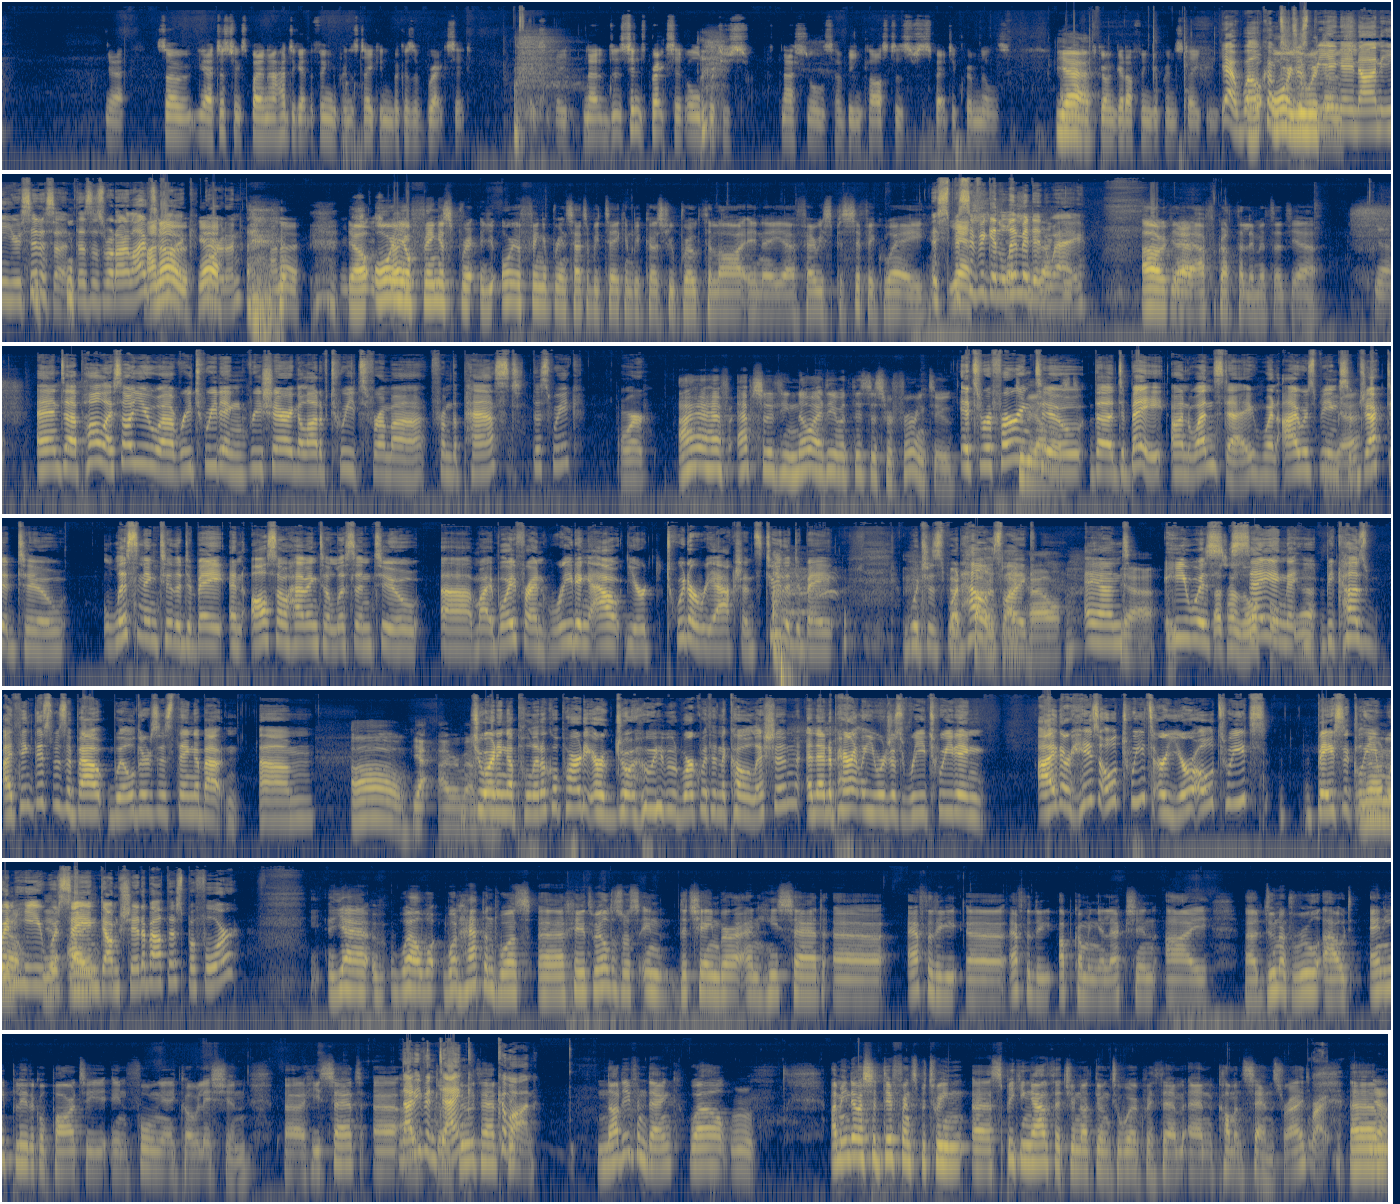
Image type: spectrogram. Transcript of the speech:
Yeah. So yeah, just to explain, I had to get the fingerprints taken because of Brexit. Basically, now, since Brexit, all British nationals have been classed as suspected criminals. And we Yeah. have to go and get our fingerprints taken. Yeah, welcome or to just would- being a non-EU citizen. This is what our lives I are know. like, yeah, Gordon. I know. Yeah, or great. your fingerprint, or your fingerprints had to be taken because you broke the law in a uh, very specific way. A specific and yes, limited exactly. way. Oh yeah, Yeah. I forgot the limited. Yeah. Yeah. And uh, Paul, I saw you uh, retweeting, resharing a lot of tweets from uh, from the past this week, or I have absolutely no idea what this is referring to. it's referring To to, the debate on Wednesday when I was being Yeah. subjected to listening to the debate and also having to listen to uh, my boyfriend reading out your Twitter reactions to the debate, which is what hell is like. hell. And Yeah. he was That saying awful, that yeah. because I think this was about Wilders' thing about um, Oh yeah, I remember. joining a political party or jo- who he would work with in the coalition, and then apparently you were just retweeting either his old tweets or your old tweets, basically No, no, when no. he Yeah, was saying I- dumb shit about this before. Yeah, well, what what happened was uh, Geert Wilders was in the chamber and he said uh, after the uh, after the upcoming election, I uh, do not rule out any political party in forming a coalition. Uh, he said, uh, Not I even don't do DENK. that Come be- on. Not even DENK. Well, I mean, there is a difference between uh, speaking out that you're not going to work with them and common sense, right? Right. Um, Yeah.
